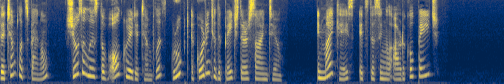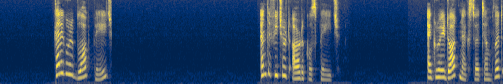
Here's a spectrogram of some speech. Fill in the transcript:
The Templates panel shows a list of all created templates grouped according to the page they're assigned to. In my case, it's the single article page, category blog page, and the featured articles page. A gray dot next to a template,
